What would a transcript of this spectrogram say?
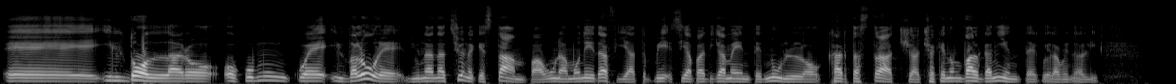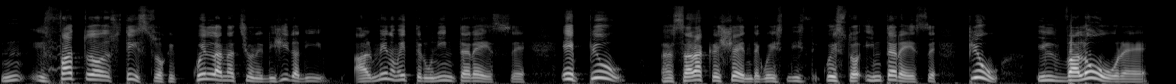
eh, il dollaro o comunque il valore di una nazione che stampa una moneta fiat sia praticamente nullo, carta straccia, cioè che non valga niente quella moneta lì. Il fatto stesso che quella nazione decida di almeno mettere un interesse e più eh, sarà crescente questo interesse, più il valore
